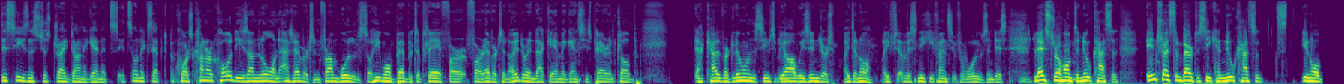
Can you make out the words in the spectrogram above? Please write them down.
This season is just dragged on again. It's it's unacceptable. Of course, Conor Coady's on loan at Everton from Wolves, so he won't be able to play for, for Everton either in that game against his parent club. Uh, Calvert Lewin seems to be mm. always injured. I don't know. I have a sneaky fancy for Wolves in this. Mm. Leicester are home to Newcastle. Interesting, Bear, to see can Newcastle, you know,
